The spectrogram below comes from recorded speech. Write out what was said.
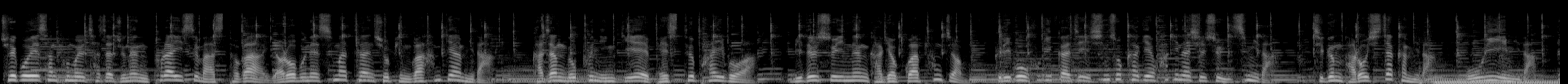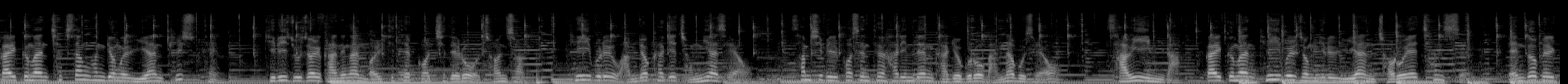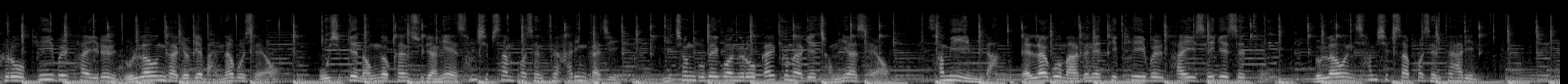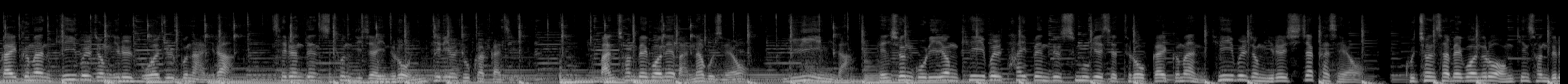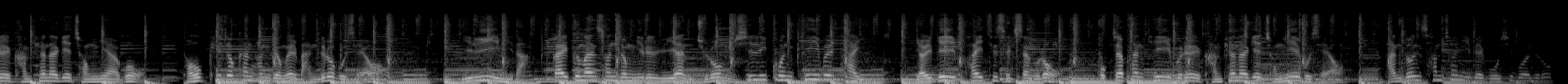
최고의 상품을 찾아주는 프라이스 마스터가 여러분의 스마트한 쇼핑과 함께합니다. 가장 높은 인기의 베스트 5와 믿을 수 있는 가격과 평점, 그리고 후기까지 신속하게 확인하실 수 있습니다. 지금 바로 시작합니다. 5위입니다. 깔끔한 책상 환경을 위한 필수템. 길이 조절 가능한 멀티탭 거치대로 전선, 케이블을 완벽하게 정리하세요. 31% 할인된 가격으로 만나보세요. 4위입니다. 깔끔한 케이블 정리를 위한 절호의 찬스. 랜더 벨크로 케이블 타일을 놀라운 가격에 만나보세요. 50개 넉넉한 수량에 33% 할인까지 2,900원으로 깔끔하게 정리하세요. 3위입니다. 렐라고 마그네틱 케이블 타이 3개 세트. 놀라운 34% 할인. 깔끔한 케이블 정리를 도와줄 뿐 아니라 세련된 스톤 디자인으로 인테리어 효과까지 11,100원에 만나보세요. 2위입니다. 펜션 고리형 케이블 타이밴드 20개 세트로 깔끔한 케이블 정리를 시작하세요. 9,400원으로 엉킨 선들을 간편하게 정리하고 더욱 쾌적한 환경을 만들어 보세요. 1위입니다. 깔끔한 선 정리를 위한 주롬 실리콘 케이블 타이 10개의 화이트 색상으로 복잡한 케이블을 간편하게 정리해 보세요. 단돈 3,250원으로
